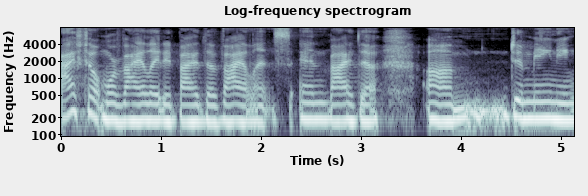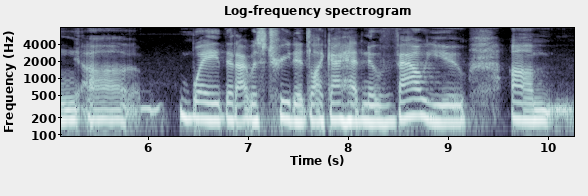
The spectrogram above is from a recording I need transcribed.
I felt more violated by the violence and by the um, demeaning. Uh, way that I was treated like I had no value um,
